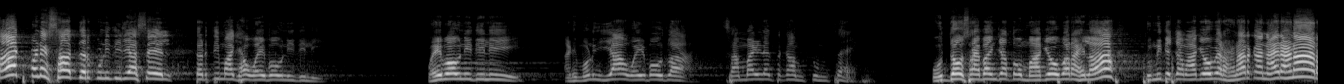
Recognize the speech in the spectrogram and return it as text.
ताटपणे साथ जर कुणी दिली असेल तर ती माझ्या वैभवनी दिली. वैभवनी दिली. आणि म्हणून या वैभवला सांभाळण्याचं काम तुमचं आहे. उद्धव साहेबांच्या तो मागे उभा राहिला. तुम्ही त्याच्यामागे उभे राहणार का? नाही राहणार.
